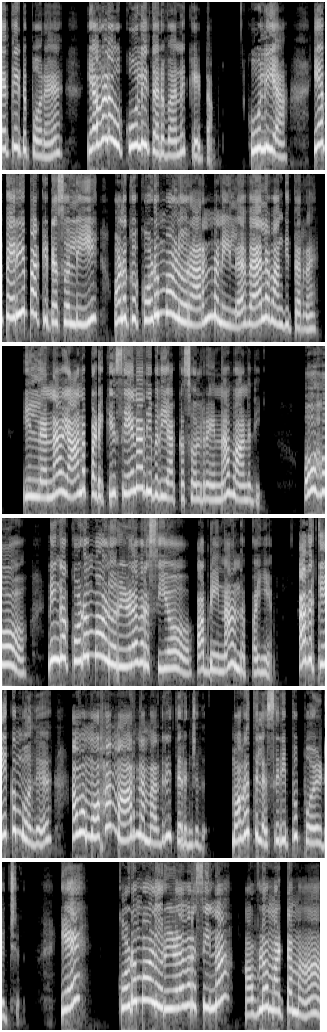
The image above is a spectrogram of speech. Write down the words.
ஏத்திட்டு போறேன். எவ்வளவு கூலி தருவான்னு கேட்டான் கூலியா? என் பெரியப்பா கிட்ட சொல்லி உனக்கு கொடும்பாளூர் அரண்மனையில வேலை வாங்கி தர்றேன். இல்லைன்னா யானைப்படைக்கு சேனாதிபதியாக்க சொல்றேன்னா வானதி. ஓஹோ நீங்க கொடும்பாளூர் இளவரசியோ? அப்படின்னா அந்த பையன். அதை கேட்கும்போது அவன் முகம் மாறின மாதிரி தெரிஞ்சுது. முகத்துல சிரிப்பு போயிடுச்சு. ஏ கொடும்பாளூர் இளவரசின்னா அவ்வளோ மட்டமா?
